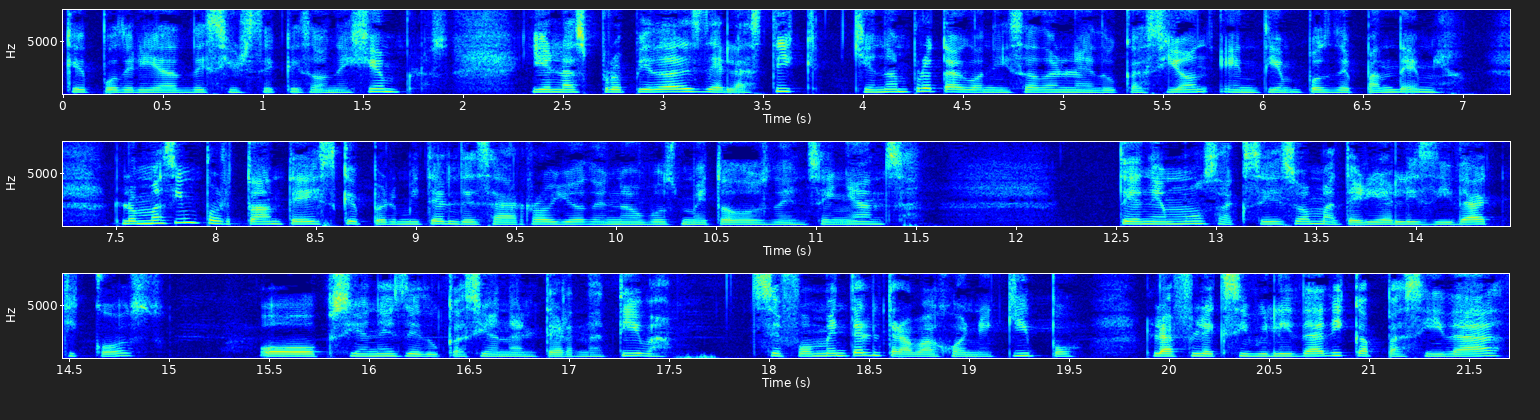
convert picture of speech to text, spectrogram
que podría decirse que son ejemplos, y en las propiedades de las TIC, quien han protagonizado en la educación en tiempos de pandemia. Lo más importante es que permite el desarrollo de nuevos métodos de enseñanza. Tenemos acceso a materiales didácticos, o opciones de educación alternativa. Se fomenta el trabajo en equipo, la flexibilidad y capacidad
